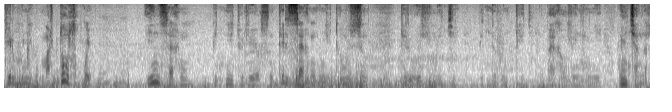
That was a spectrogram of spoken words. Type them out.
Тэр хүнийг мартуулахгүй. Энэ сайхан бидний төлөө явсан тэр сайхан хүнийг төрүүлсэн тэр өлийн мэжийг бид нар хүндгэж байгаа бол энэ хүний хүн чанар.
